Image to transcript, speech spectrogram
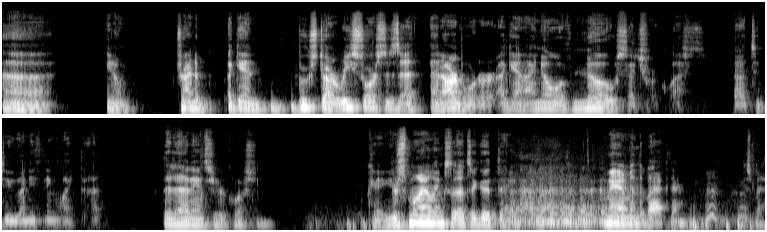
uh, you know, trying to again boost our resources at, at our border. Again, I know of no such request uh, to do anything like that. Did that answer your question? Okay, you're smiling, so that's a good thing. Ma'am in the back there. Yes, ma'am.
